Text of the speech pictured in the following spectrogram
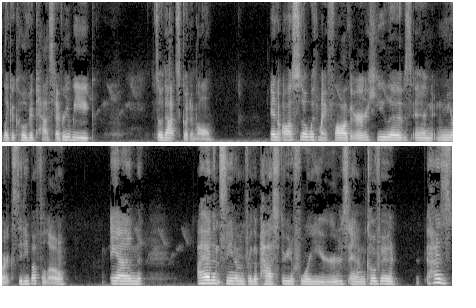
like a COVID test every week. So that's good and all. And also with my father, he lives in New York City, Buffalo and I haven't seen him for the past three to four years, and COVID has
